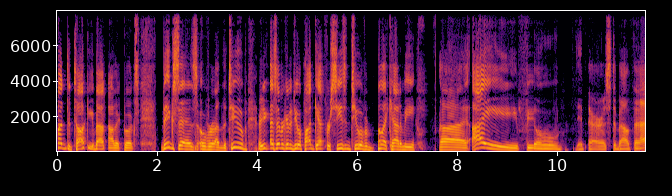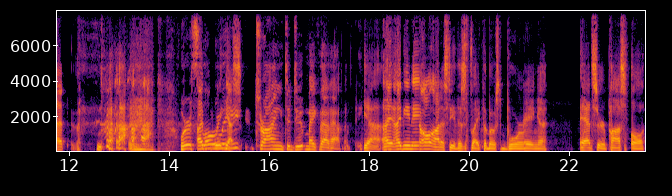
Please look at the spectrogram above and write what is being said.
on to talking about comic books. Big says over on the tube, are you guys ever going to do a podcast for season two of Umbrella Academy? Uh, I feel embarrassed about that. We're slowly yes. trying to do make that happen. Yeah, I, I mean, in all honesty, this is like the most boring answer possible.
